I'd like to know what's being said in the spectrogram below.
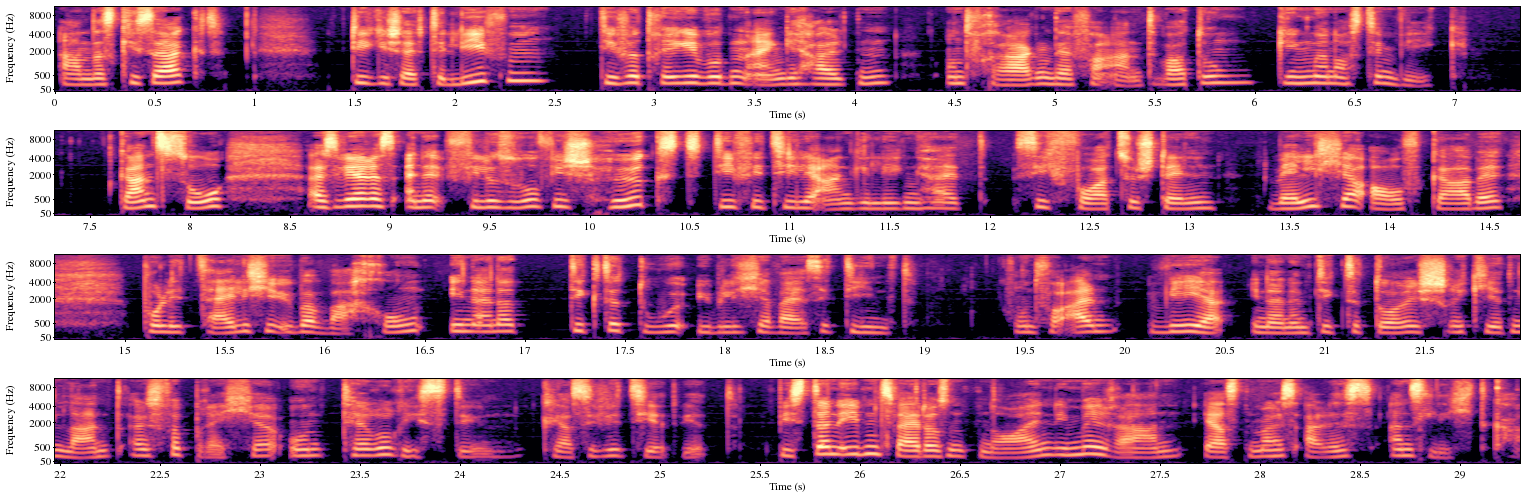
Anders gesagt, die Geschäfte liefen, die Verträge wurden eingehalten und Fragen der Verantwortung ging man aus dem Weg. Ganz so, als wäre es eine philosophisch höchst diffizile Angelegenheit, sich vorzustellen, welcher Aufgabe polizeiliche Überwachung in einer Diktatur üblicherweise dient. Und vor allem, wer in einem diktatorisch regierten Land als Verbrecher und Terroristin klassifiziert wird. Bis dann eben 2009 im Iran erstmals alles ans Licht kam.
